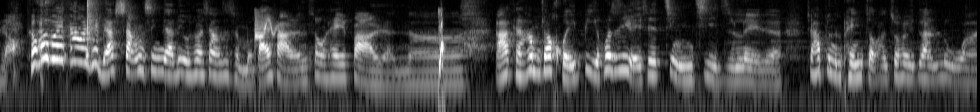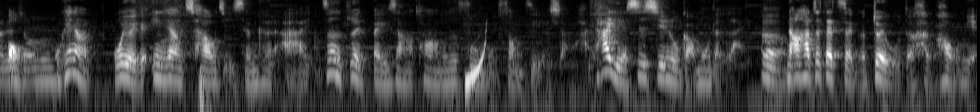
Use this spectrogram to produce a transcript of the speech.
扰。可会不会看到一些比较伤心的，例如说像是什么白发人送黑发人呢、啊？然后可能他们就要回避，或者是有一些禁忌之类的，就他不能陪你走完最后一段路啊那种。我跟你讲，我有一个印象超级深刻的阿姨，真的最悲伤的，通常都是父母送自己的小孩，她也是心如槁木的来，嗯，然后她就在整个队伍的很后面，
